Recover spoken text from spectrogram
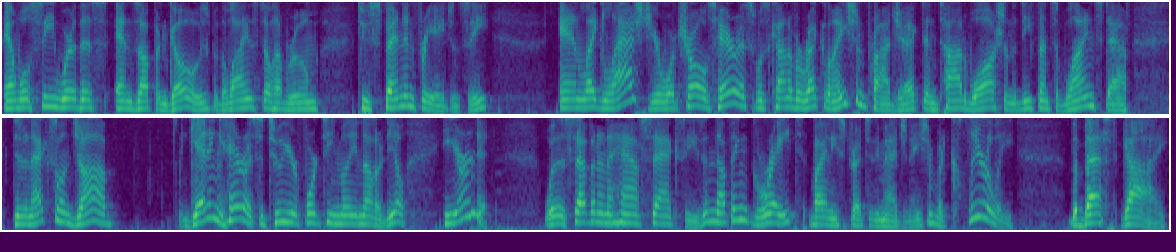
and we'll see where this ends up and goes, but the Lions still have room to spend in free agency. And like last year, where Charles Harris was kind of a reclamation project, and Todd Wash and the defensive line staff did an excellent job getting Harris a two year, $14 million deal. He earned it with a seven and a half sack season. Nothing great by any stretch of the imagination, but clearly the best guy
